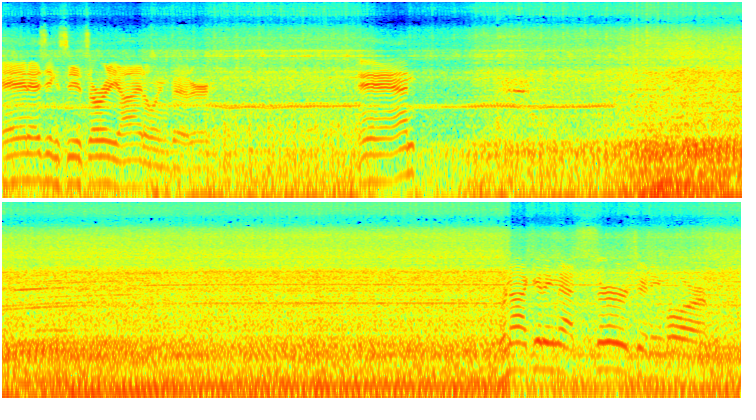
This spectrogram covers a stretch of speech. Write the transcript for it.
And as you can see, it's already idling better. And not getting that surge anymore.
